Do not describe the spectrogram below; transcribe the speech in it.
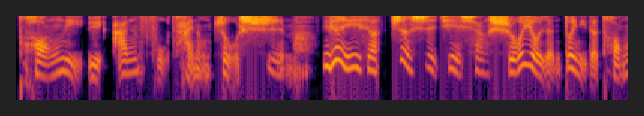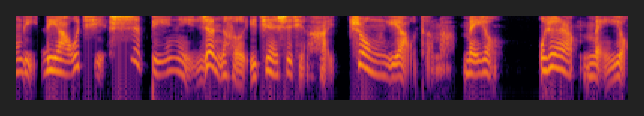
同理与安抚才能做事吗？你理解意思吗？这世界上所有人对你的同理、了解，是比你任何一件事情还重要的吗？没有，我就这样没有。”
